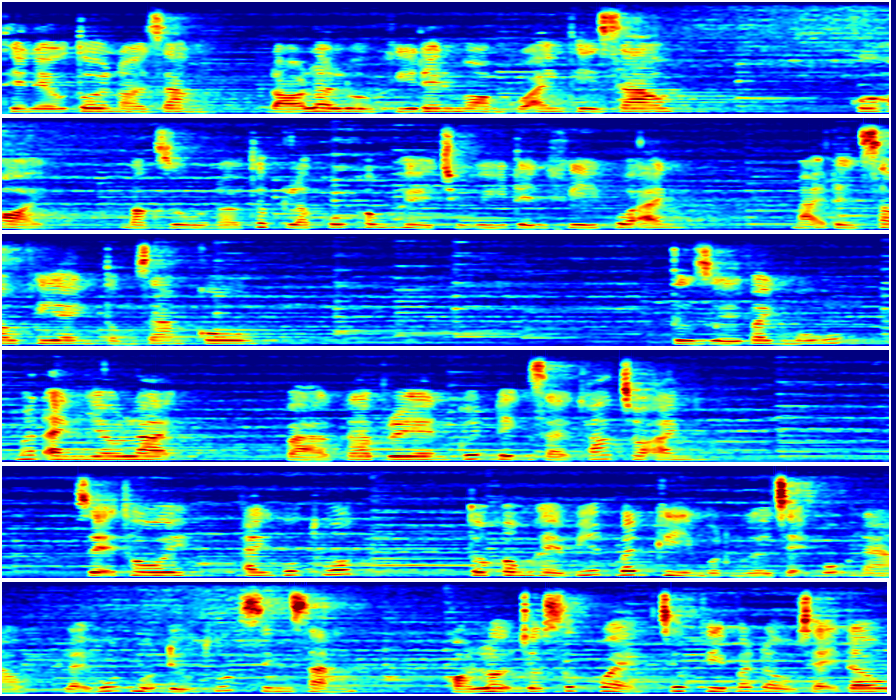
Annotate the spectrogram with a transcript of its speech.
Thế nếu tôi nói rằng đó là luồng khí đen ngòm của anh thì sao? Cô hỏi, mặc dù nói thật là cô không hề chú ý đến khí của anh, mãi đến sau khi anh tống giam cô. Từ dưới vành mũ, mắt anh nheo lại, và Gabriel quyết định giải thoát cho anh. Dễ thôi, anh hút thuốc. Tôi không hề biết bất kỳ một người chạy bộ nào lại hút một điếu thuốc xinh xắn, có lợi cho sức khỏe trước khi bắt đầu chạy đâu.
